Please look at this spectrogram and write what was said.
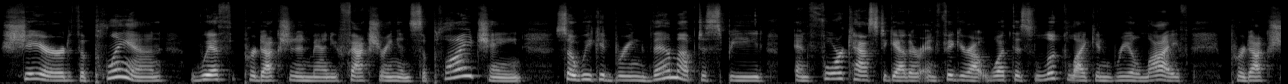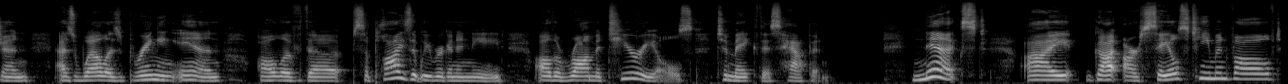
shared the plan with production and manufacturing and supply chain so we could bring them up to speed and forecast together and figure out what this looked like in real life production, as well as bringing in all of the supplies that we were going to need, all the raw materials to make this happen. Next, I got our sales team involved,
